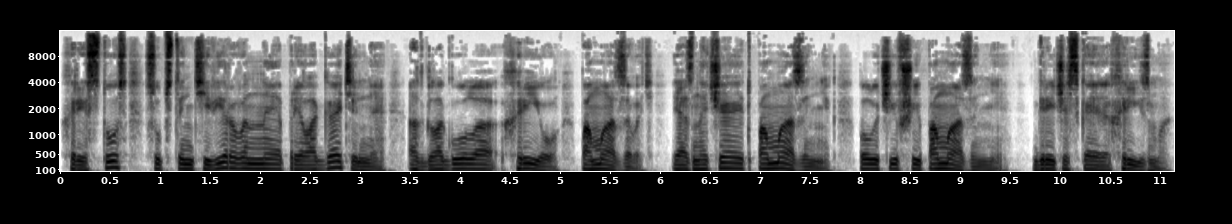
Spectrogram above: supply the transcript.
Христос – субстантивированное прилагательное от глагола «хрио» – «помазывать» и означает «помазанник», получивший помазание – греческая хризма.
